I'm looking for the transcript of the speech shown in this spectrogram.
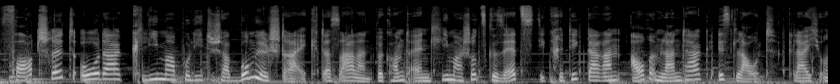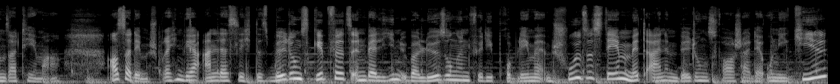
Fortschritt oder klimapolitischer Bummelstreik? Das Saarland bekommt ein Klimaschutzgesetz. Die Kritik daran, auch im Landtag, ist laut. Gleich unser Thema. Außerdem sprechen wir anlässlich des Bildungsgipfels in Berlin über Lösungen für die Probleme im Schulsystem mit einem Bildungsforscher der Uni Kiel.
